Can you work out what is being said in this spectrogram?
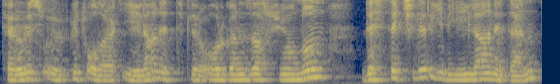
terörist örgüt olarak ilan ettikleri organizasyonun destekçileri gibi ilan eden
